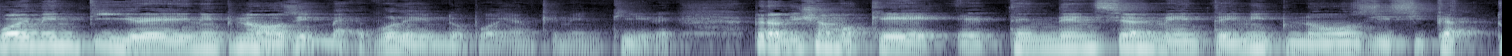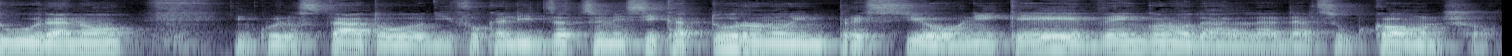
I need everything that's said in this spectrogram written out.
Puoi mentire in ipnosi? Beh, volendo puoi anche mentire, però diciamo che eh, tendenzialmente in ipnosi si catturano, in quello stato di focalizzazione, si catturano impressioni che vengono dal, dal subconscio.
